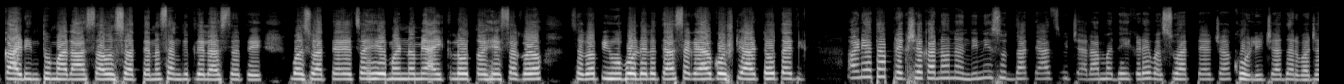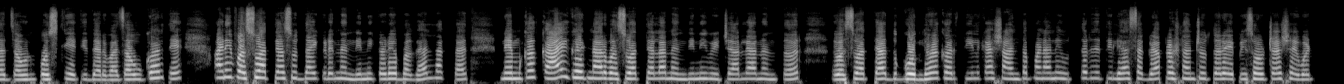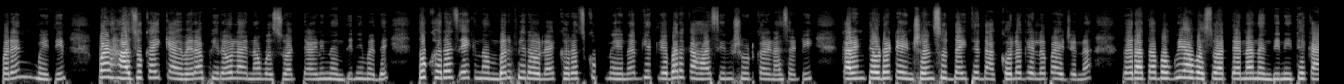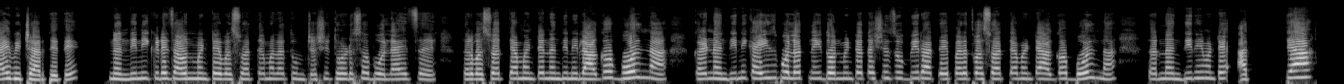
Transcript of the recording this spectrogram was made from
काढीन तुम्हाला असं वसवात्यानं सांगितलेलं असतं ते. वसवात्याचं हे म्हणणं मी ऐकलं होतं हे सगळं सगळं पिहू बोललेलं त्या सगळ्या गोष्टी आठवत आहेत आणि आता प्रेक्षकांना नंदिनी सुद्धा त्याच विचारामध्ये इकडे वसुआत्याच्या खोलीच्या दरवाजात जाऊन पोचली ती दरवाजा उघडते आणि वसुहत्या सुद्धा इकडे नंदिनीकडे बघायला लागतात. नेमकं काय घडणार? वसुहत्याला नंदिनी विचारल्यानंतर वसुआत्या गोंधळ करतील का? शांतपणाने उत्तर देतील? ह्या सगळ्या प्रश्नांची उत्तर एपिसोडच्या शेवटपर्यंत मिळतील. पण हा जो काही कॅमेरा फिरवलाय ना वसुहत्या आणि नंदिनीमध्ये तो खरंच एक नंबर फिरवलाय. खरंच खूप मेहनत घेतली बरं का हा सीन शूट करण्यासाठी. कारण तेवढं टेन्शन सुद्धा इथे दाखवलं गेलं पाहिजे ना. तर आता बघूया वसवात्यांना नंदिनी इथे काय विचारते ते? नंदिनी इकडे जाऊन म्हणते वसवात्या मला तुमच्याशी थोडंसं बोलायचंय. तर वसवात्या म्हणते नंदिनीला अगं बोल ना. कारण नंदिनी काहीच बोलत नाही दोन मिनिटं तशीच उभी राहते. परत वसवात्या म्हणते अगं बोल ना. तर नंदिनी म्हणते आत्या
